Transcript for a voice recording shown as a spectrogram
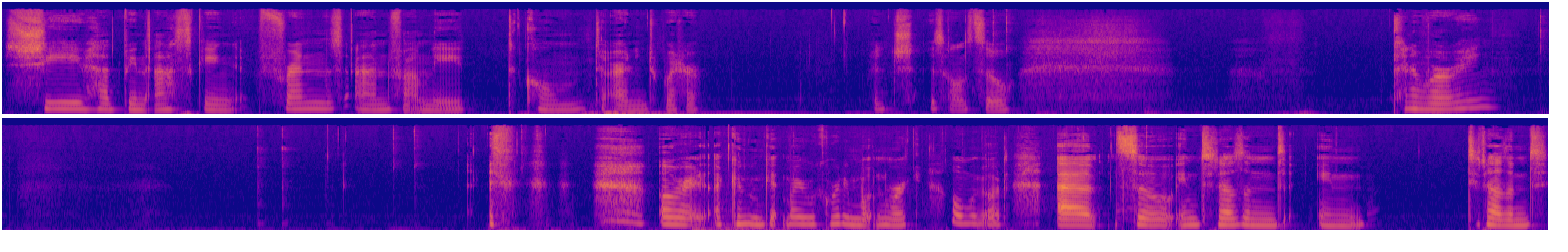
she had been asking friends and family come to Ireland with her, which is also kind of worrying. Alright, I can get my recording button work. Oh my god. Uh so in 2000 in 2000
